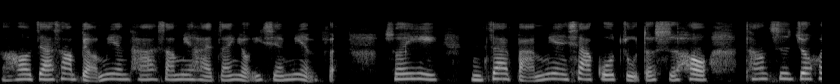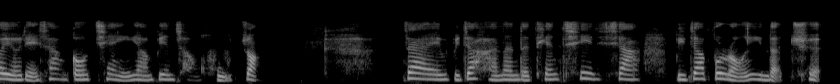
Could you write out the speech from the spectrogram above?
然后加上表面它上面还沾有一些面粉。所以你在把面下锅煮的时候，汤汁就会有点像勾芡一样变成糊状。在比较寒冷的天气下，比较不容易冷却，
